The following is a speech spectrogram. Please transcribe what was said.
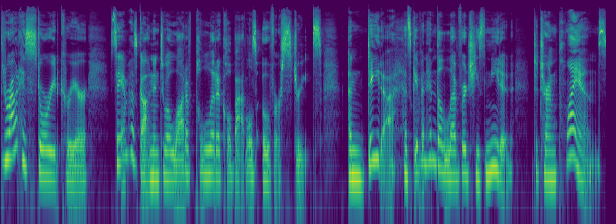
Throughout his storied career, Sam has gotten into a lot of political battles over streets, and data has given him the leverage he's needed to turn plans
